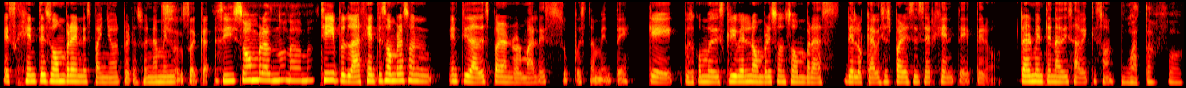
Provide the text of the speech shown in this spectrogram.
es gente sombra en español, pero suena menos acá. Sí, sombras, ¿no? Nada más. Sí, pues la gente sombra son entidades paranormales, supuestamente. Que, pues como describe el nombre, son sombras de lo que a veces parece ser gente, pero realmente nadie sabe qué son. What the fuck.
